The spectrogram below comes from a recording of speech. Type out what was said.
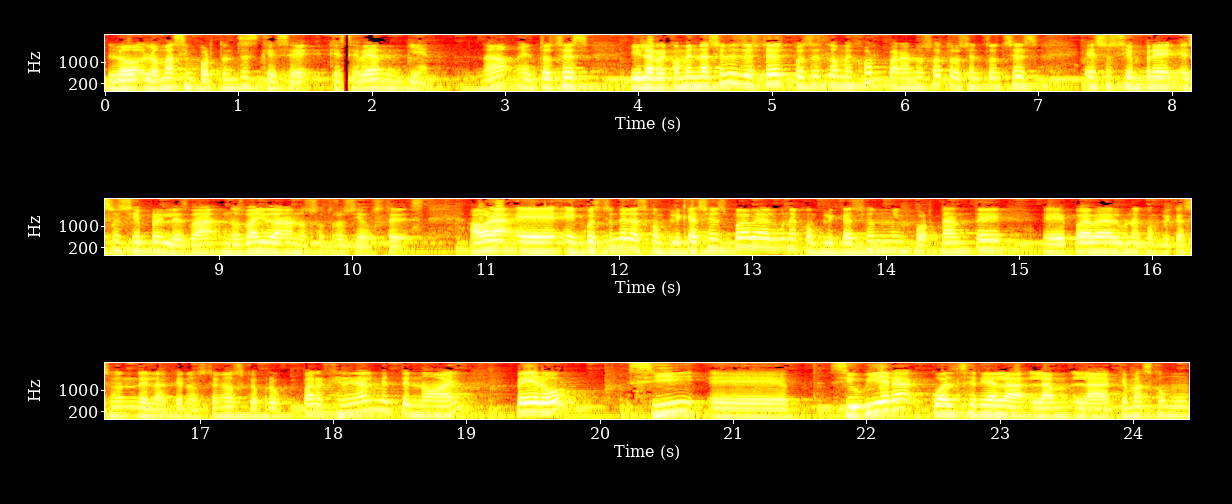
lo, lo más importante es que se, que se vean bien. ¿No? Entonces, y las recomendaciones de ustedes, pues es lo mejor para nosotros. Entonces, eso siempre, eso siempre les va, nos va a ayudar a nosotros y a ustedes. Ahora, eh, en cuestión de las complicaciones, puede haber alguna complicación muy importante, eh, puede haber alguna complicación de la que nos tengamos que preocupar. Generalmente no hay, pero si, eh, si hubiera, ¿cuál sería la, la, la que más común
